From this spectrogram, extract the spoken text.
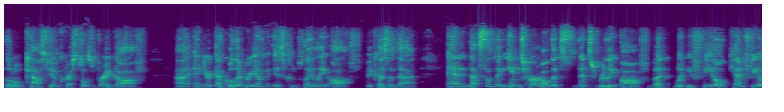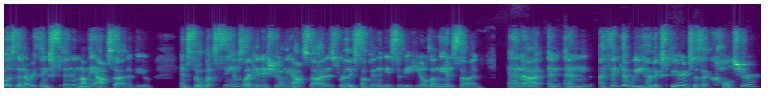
little calcium crystals break off uh, and your equilibrium is completely off because of that and that's something internal that's that's really off. But what you feel can feel is that everything's spinning on the outside of you. And so what seems like an issue on the outside is really something that needs to be healed on the inside. And uh, and and i think that we have experienced as a culture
